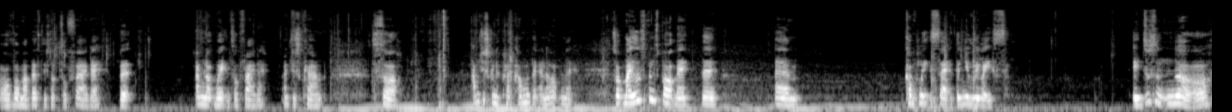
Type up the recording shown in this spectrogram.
although my birthday's not till Friday, but I'm not waiting till Friday. I just can't. So, I'm just going to crack on with it and open it. So, my husband's bought me the um, complete set, the new release he doesn't know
